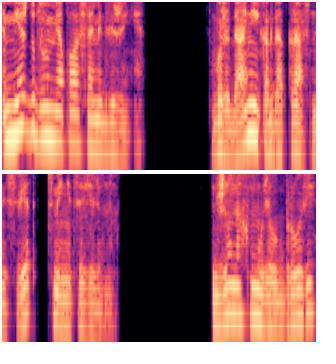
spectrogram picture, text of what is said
между двумя полосами движения, в ожидании, когда красный свет сменится зеленым. Джон нахмурил брови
